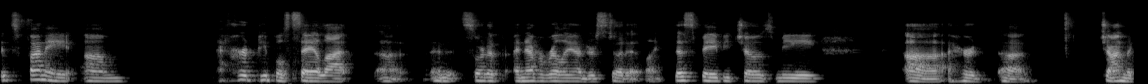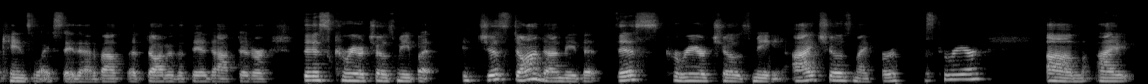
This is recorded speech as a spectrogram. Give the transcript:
it's funny um, I've heard people say a lot, uh, and it's sort of, I never really understood it. Like, this baby chose me. Uh, I heard uh, John McCain's wife say that about the daughter that they adopted, or this career chose me. But it just dawned on me that this career chose me. I chose my first career. Um, I,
